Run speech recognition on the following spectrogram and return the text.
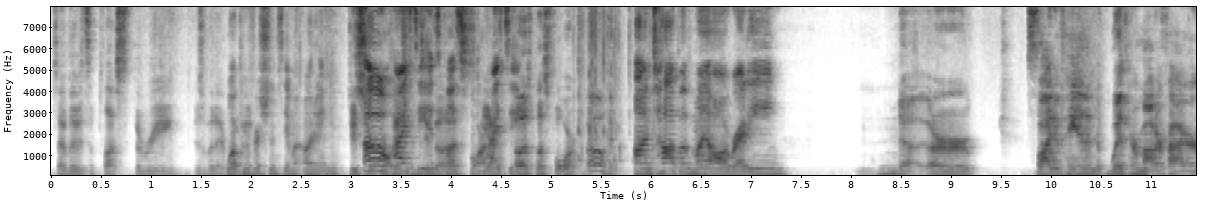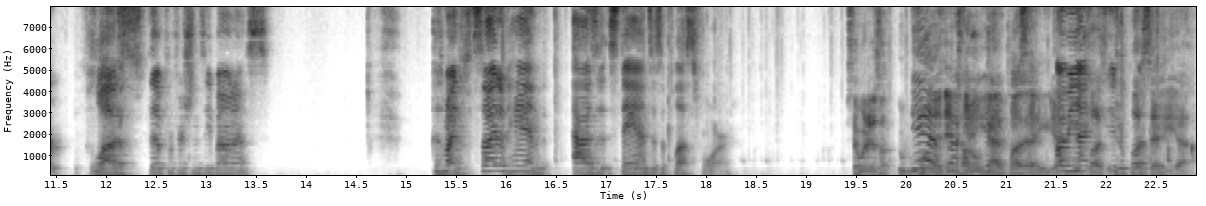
So I believe it's a plus three, is whatever. What you- proficiency? am What do you mean? Just your Oh, I proficiency see. It's plus four. Yeah. I see. Oh, it's plus four. Oh, okay. On top of my already No, or Sleight of hand with her modifier plus the proficiency bonus. Because my sleight of hand, as it stands, is a plus four. So it is. Will yeah, it in total it, be yeah, a plus go ahead. eight? Yeah, I mean, do I- plus, do plus okay. eight. Yeah.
